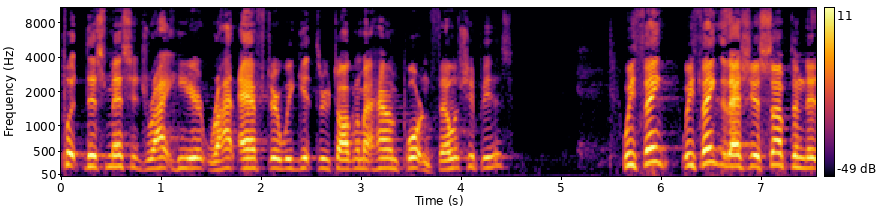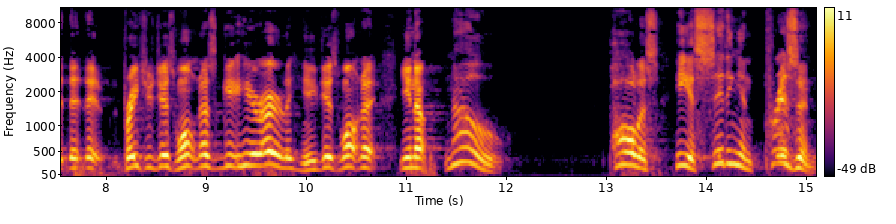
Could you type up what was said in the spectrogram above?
put this message right here, right after we get through talking about how important fellowship is? We think, we think that that's just something that, that, that the preacher just wanting us to get here early. He just wanting to, you know. No. Paul is, he is sitting in prison.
